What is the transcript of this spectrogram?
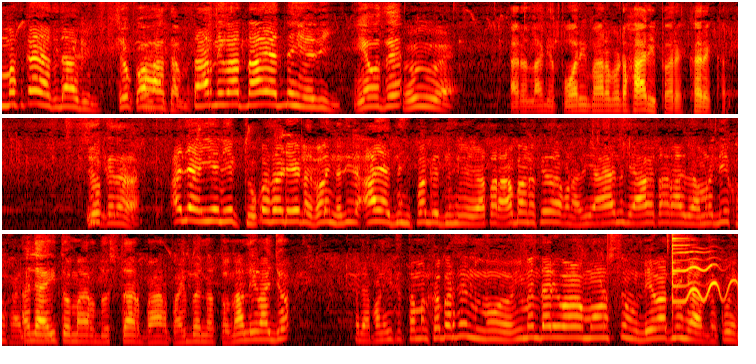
મસ્ત કયા હતો દાદી શું કહો હા તમે? તારની વાત ના આયા જ નહીં હજી. એવું છે? હોવે અરે લાગે પોરી મારા બેટો હારી ફરે ખરેખર. શું કહેતા અલ્યા અહીંયા એક ધોકા સાડે એટલે વળી નથી આયા જ નહીં પગ જ નહીં. તારા આબાનો કહેતા પણ હજી આયા નથી આવે તારા આજે હમણાં દેખો ખાલી. અલ્યા ઈ તો મારો દોસ્તાર માર ભાઈબંધ હતો ના લેવા જો. એટલે પણ એ તો તમને ખબર છે ને ઈમાનદારી વાળો માણસ તો હું લેવા જ નહીં આવતો કોઈ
